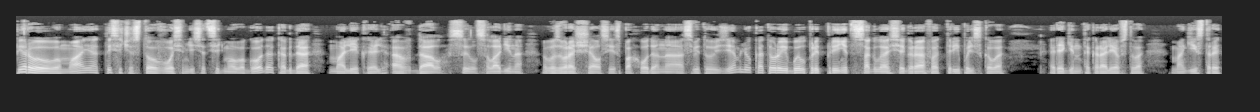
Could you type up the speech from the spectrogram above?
1 мая 1187 года, когда Малик эль-Авдал, сын Саладина, возвращался из похода на Святую Землю, который был предпринят с согласия графа Трипольского, регента королевства, магистры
